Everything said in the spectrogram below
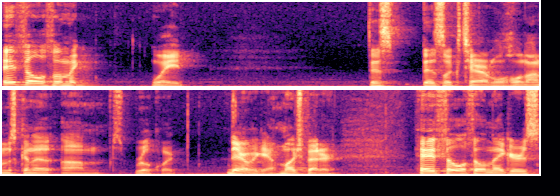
Hey, fellow filmic. Wait. This this looks terrible. Hold on, I'm just gonna um just real quick. There we go, much better. Hey, fellow filmmakers,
